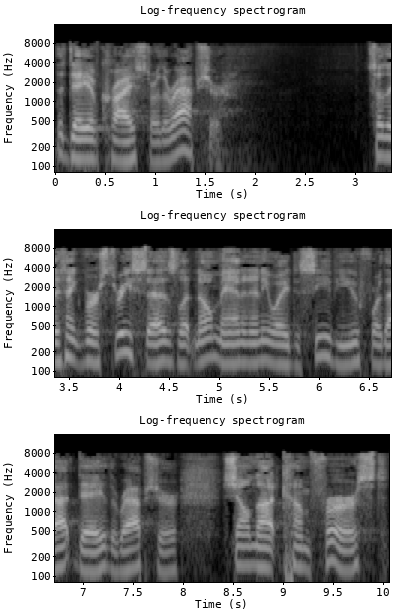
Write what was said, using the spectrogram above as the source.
the day of Christ or the rapture. So they think verse 3 says, let no man in any way deceive you for that day, the rapture, shall not come first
